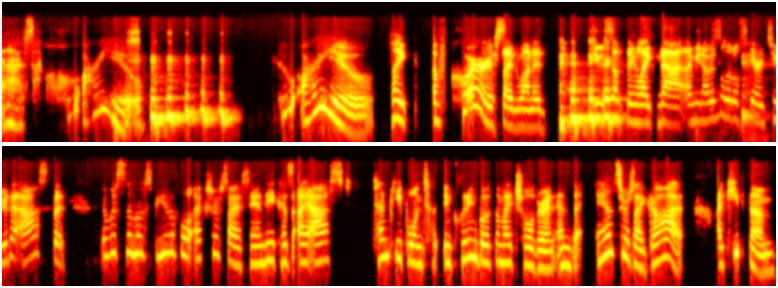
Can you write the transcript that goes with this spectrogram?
and i was like who are you who are you like of course I'd want to do something like that. I mean, I was a little scared too to ask, but it was the most beautiful exercise, Sandy, because I asked 10 people, including both of my children, and the answers I got, I keep them.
